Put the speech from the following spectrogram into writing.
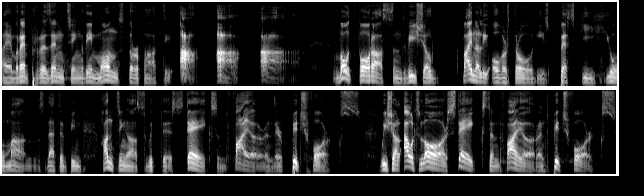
I am representing the Monster Party. Ah, ah, ah. Vote for us, and we shall finally overthrow these pesky humans that have been hunting us with their stakes and fire and their pitchforks. We shall outlaw stakes and fire and pitchforks,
